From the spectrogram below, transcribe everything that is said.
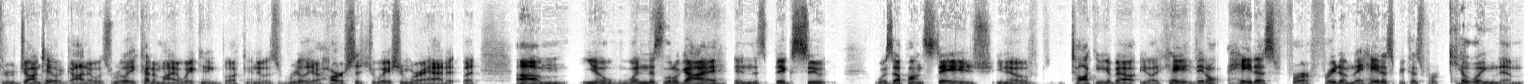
through John Taylor Gatto. was really kind of my awakening book, and it was really a harsh situation where I had it. But um, you know, when this little guy in this big suit was up on stage, you know, talking about you know like hey they don't hate us for our freedom they hate us because we're killing them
